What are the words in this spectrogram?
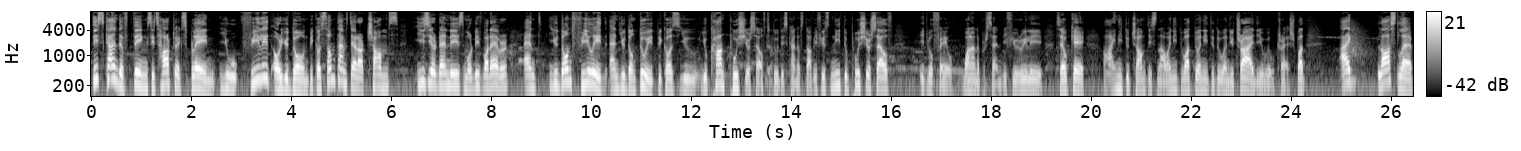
this kind of things, it's hard to explain. You feel it or you don't, because sometimes there are jumps easier than this, more diff, whatever, and you don't feel it and you don't do it because you you can't push yourself to do this kind of stuff. If you need to push yourself, it will fail 100%. If you really say, okay, I need to jump this now, I need what do I need to do, and you tried, you will crash. But I last lap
